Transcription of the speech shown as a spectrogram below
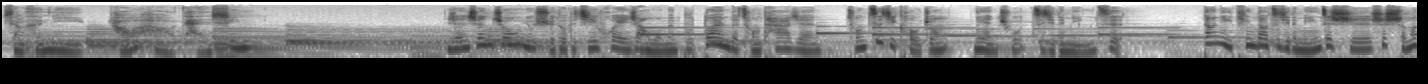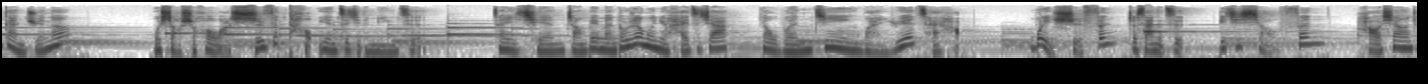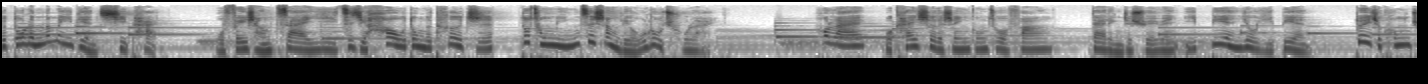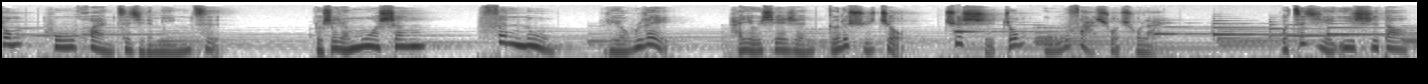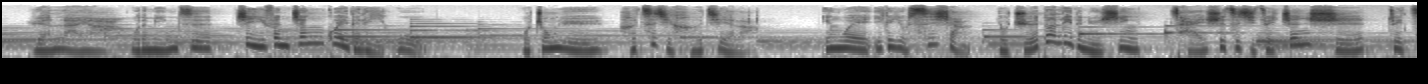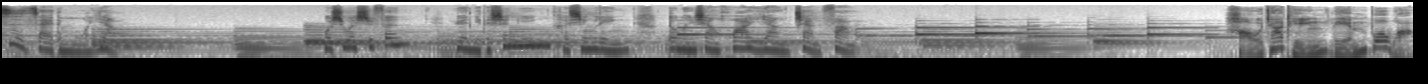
想和你好好谈心。人生中有许多的机会，让我们不断的从他人、从自己口中念出自己的名字。当你听到自己的名字时，是什么感觉呢？我小时候啊，十分讨厌自己的名字。在以前，长辈们都认为女孩子家要文静婉约才好。魏氏芬这三个字，比起小芬。好像就多了那么一点气派。我非常在意自己好动的特质都从名字上流露出来。后来我开设了声音工作坊，带领着学员一遍又一遍对着空中呼唤自己的名字。有些人陌生、愤怒、流泪，还有一些人隔了许久却始终无法说出来。我自己也意识到。原来啊，我的名字是一份珍贵的礼物。我终于和自己和解了，因为一个有思想、有决断力的女性，才是自己最真实、最自在的模样。我是魏诗芬，愿你的声音和心灵都能像花一样绽放。好家庭联播网。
